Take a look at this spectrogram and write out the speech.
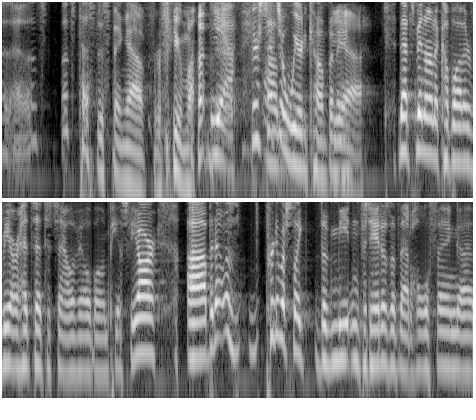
uh, let's let's test this thing out for a few months. Yeah. They're such a weird company. yeah. That's been on a couple other VR headsets. It's now available on PSVR. Uh, but that was pretty much like the meat and potatoes of that whole thing. Uh,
